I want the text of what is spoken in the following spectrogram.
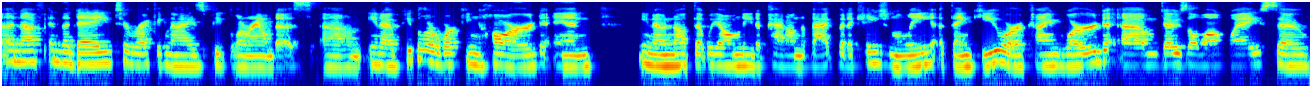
enough in the day to recognize people around us. Um, you know, people are working hard and you know, not that we all need a pat on the back, but occasionally a thank you or a kind word um, goes a long way. So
